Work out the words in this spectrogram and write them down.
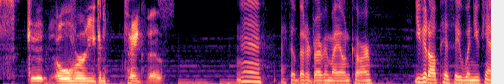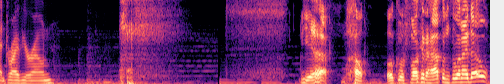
scoot over. You can take this. Eh, I feel better driving my own car. You get all pissy when you can't drive your own. Yeah. Well, look what fucking happens when I don't.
